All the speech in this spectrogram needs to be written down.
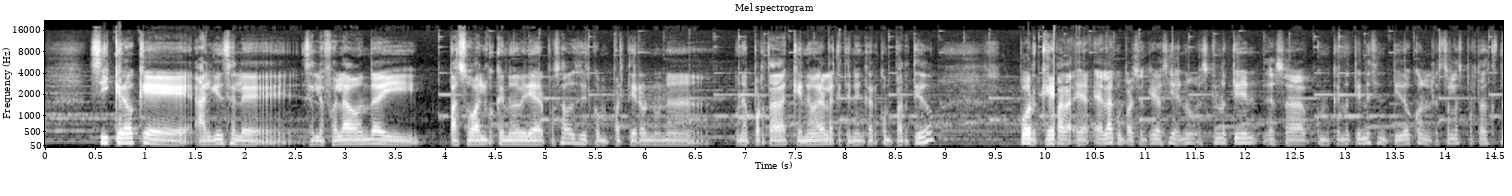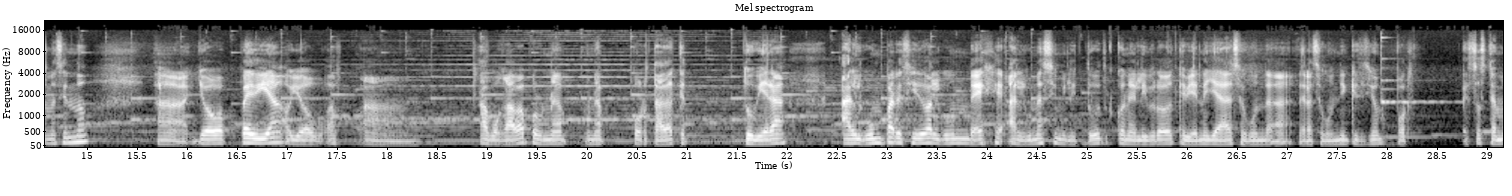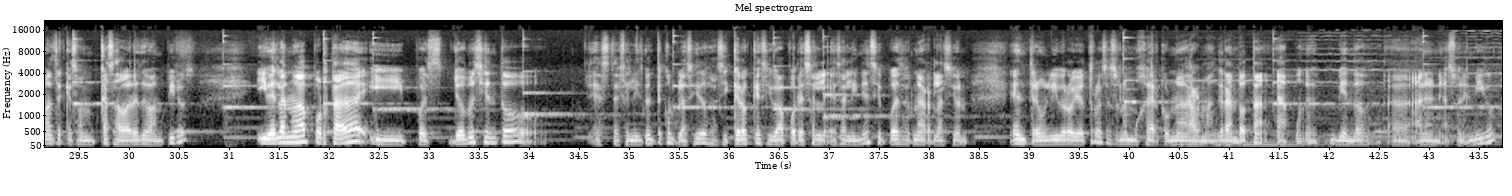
Sí creo que a alguien se le, se le fue la onda y pasó algo que no debería haber pasado, es decir, compartieron una, una portada que no era la que tenían que haber compartido. Porque para- era la comparación que yo hacía, ¿no? Es que no tienen, o sea, como que no tiene sentido con el resto de las portadas que están haciendo. Ah, yo pedía o yo ah, ah, abogaba por una, una portada que tuviera algún parecido, algún deje, alguna similitud con el libro que viene ya de, segunda, de la Segunda Inquisición por estos temas de que son cazadores de vampiros. Y ves la nueva portada y pues yo me siento este, felizmente complacido. Así creo que si va por esa, esa línea, sí puede ser una relación entre un libro y otro. Esa es una mujer con una arma grandota apu- viendo ah, a, a su enemigo.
